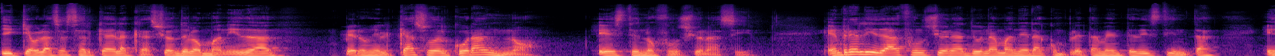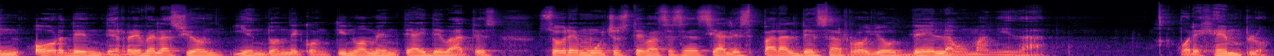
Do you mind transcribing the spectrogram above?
y que hablase acerca de la creación de la humanidad, pero en el caso del Corán no, este no funciona así. En realidad funciona de una manera completamente distinta en orden de revelación y en donde continuamente hay debates sobre muchos temas esenciales para el desarrollo de la humanidad. Por ejemplo,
